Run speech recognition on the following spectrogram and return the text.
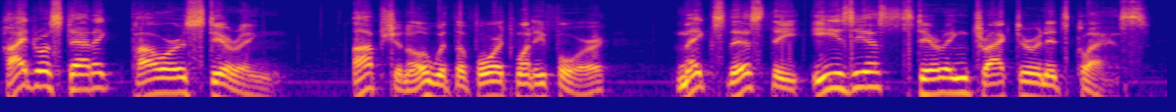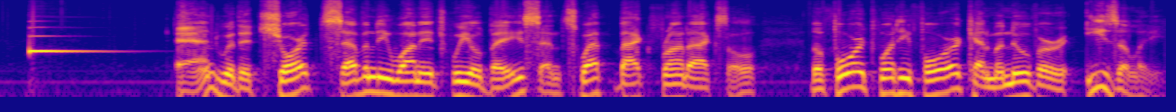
Hydrostatic power steering, optional with the 424, makes this the easiest steering tractor in its class. And with its short 71-inch wheelbase and swept-back front axle, the 424 can maneuver easily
